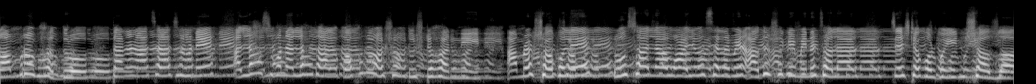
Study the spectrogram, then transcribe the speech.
নম্র ভদ্র। তার আচার আচরণে আল্লাহ সুবহান আল্লাহ তাআলা কখনো অসন্তুষ্ট হননি। আমরা সকলে রুসাল্লাহ আলু আদর্শকে মেনে চলার চেষ্টা করব ইনশাআল্লাহ।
